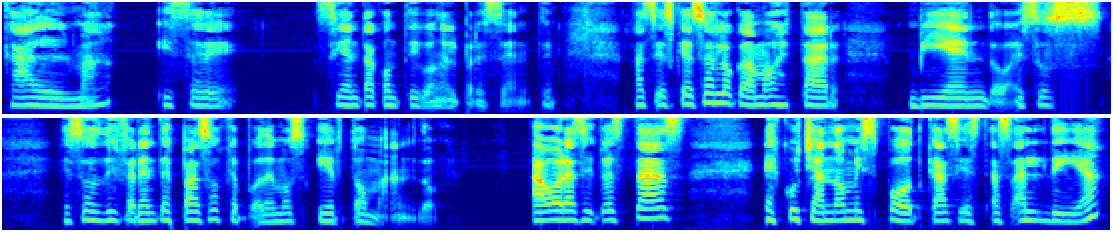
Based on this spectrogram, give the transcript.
calma y se sienta contigo en el presente. Así es que eso es lo que vamos a estar viendo, esos, esos diferentes pasos que podemos ir tomando. Ahora, si tú estás escuchando mis podcasts y estás al día,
